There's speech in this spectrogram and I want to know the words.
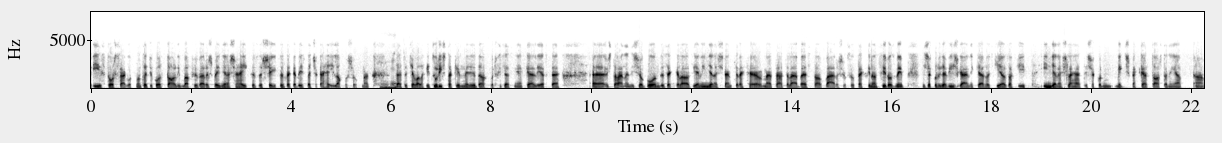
Észtországot mondhatjuk, ott Tallinnban a fővárosban ingyenes a helyi közösségi közlekedés, de csak a helyi lakosoknak. Uh-huh. Tehát, hogyha valaki turistaként megy ide, akkor fizetnie kell érte. És talán ez is a gond ezekkel az ilyen ingyenes rendszerekkel, mert általában ezt a városok szokták finanszírozni, és akkor ugye vizsgálni kell, hogy ki az, aki itt ingyenes lehet, és akkor mégis meg kell tartani a, a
